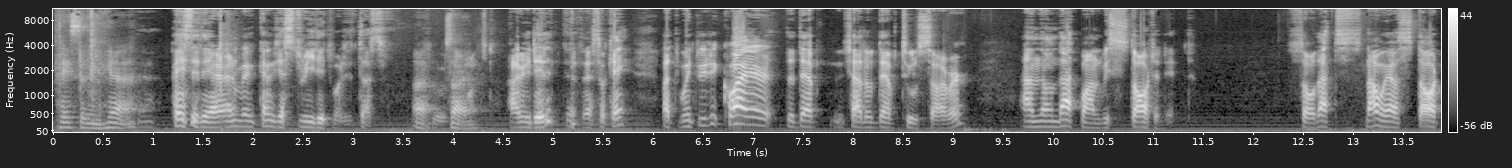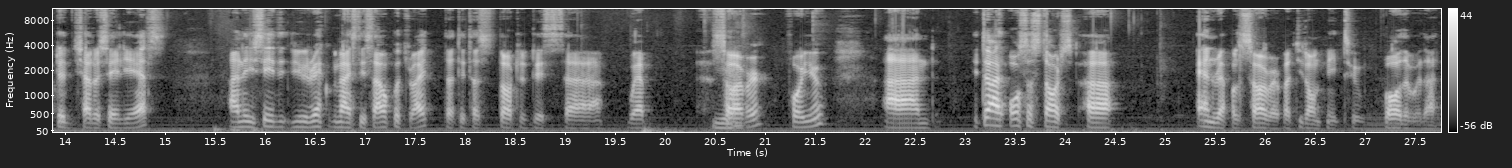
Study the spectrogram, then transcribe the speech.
Paste it in here. paste it there, and we can just read it what it does. Oh, sorry. I already did it. That's okay. But when we require the dev, Shadow Dev Tool server, and on that one we started it. So that's now we have started Shadow CLJS, and you see you recognize this output, right? That it has started this uh, web Yeah. server for you, and it also starts a nREPL server, but you don't need to bother with that.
